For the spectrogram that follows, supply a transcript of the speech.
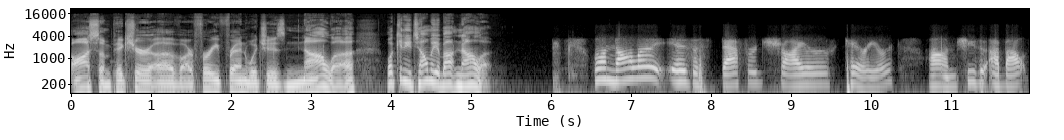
awesome picture of our furry friend, which is Nala. What can you tell me about Nala? Well, Nala is a Staffordshire Terrier. Um, she's about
